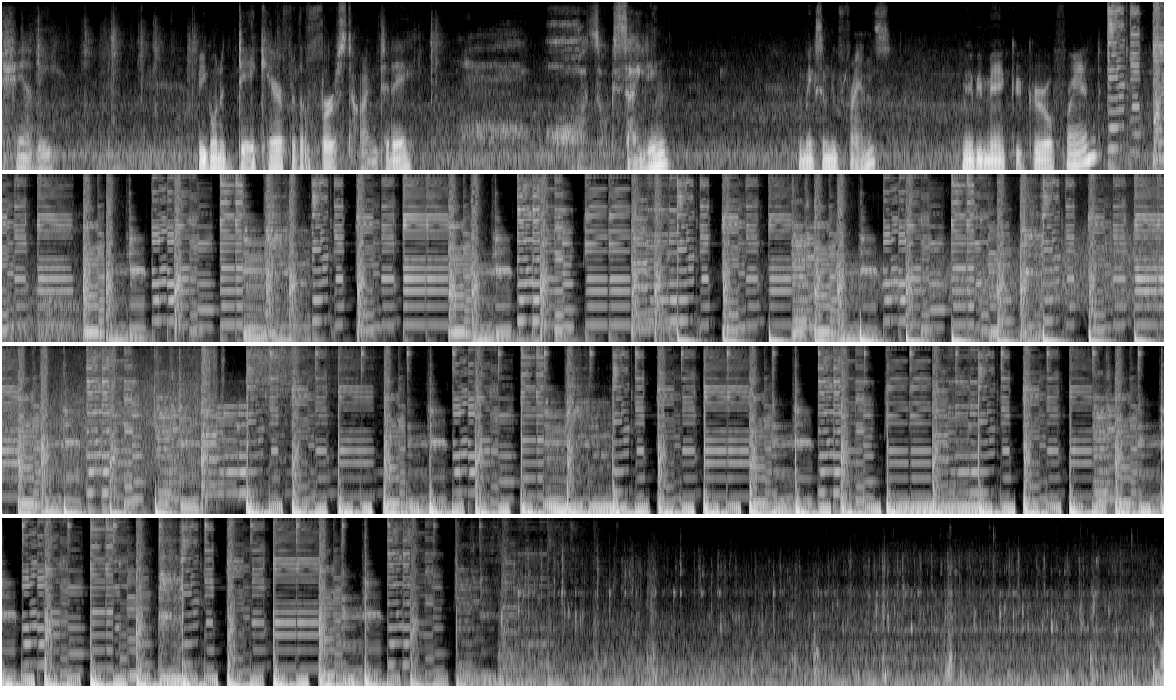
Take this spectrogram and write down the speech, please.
Chevy. Are you going to daycare for the first time today? Oh, it's so exciting. We make some new friends. Maybe make a girlfriend.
